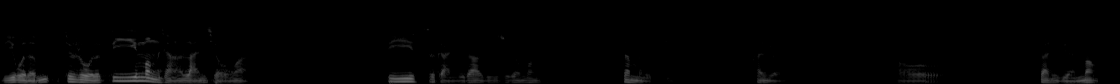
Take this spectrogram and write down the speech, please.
离我的就是我的第一梦想是篮球嘛，第一次感觉到离这个梦想这么的近，很荣幸，然后算是圆梦。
